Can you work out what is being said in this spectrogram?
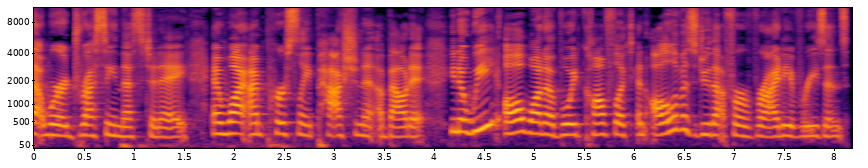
that we're addressing this today and why I'm personally passionate about it. You know, we all want to avoid conflict and all of us do that for a variety of reasons.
